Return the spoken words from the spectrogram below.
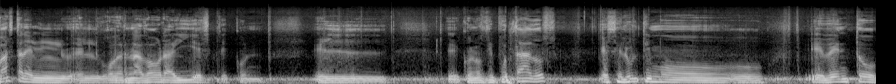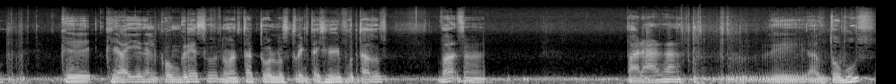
Va a estar el, el gobernador ahí este, con, el, eh, con los diputados. Es el último evento que, que hay en el Congreso, no van a estar todos los 36 diputados. Va a parada de autobús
